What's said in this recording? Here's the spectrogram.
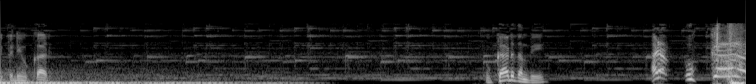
இப்ப நீ உட்கார். உட்காரு தம்பி. அட உட்கார?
